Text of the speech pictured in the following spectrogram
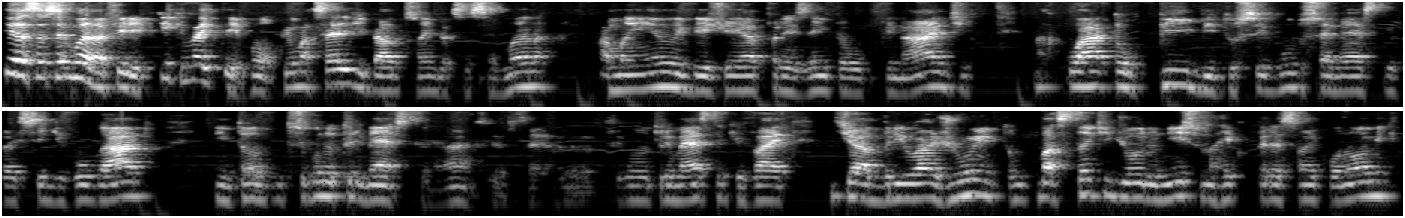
E essa semana, Felipe, o que, que vai ter? Bom, tem uma série de dados saindo essa semana. Amanhã o IBGE apresenta o PNAD, na quarta, o PIB do segundo semestre vai ser divulgado, então, segundo trimestre, né? Segundo trimestre que vai de abril a junho, então bastante de olho nisso, na recuperação econômica.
